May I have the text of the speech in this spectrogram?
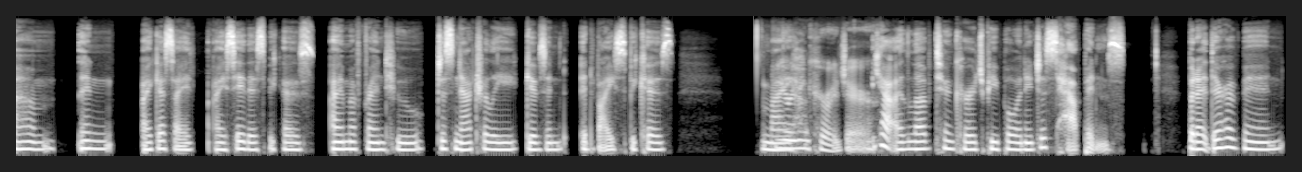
um and i guess i i say this because i'm a friend who just naturally gives advice because my you're an encourager yeah, I love to encourage people, and it just happens. But I, there have been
